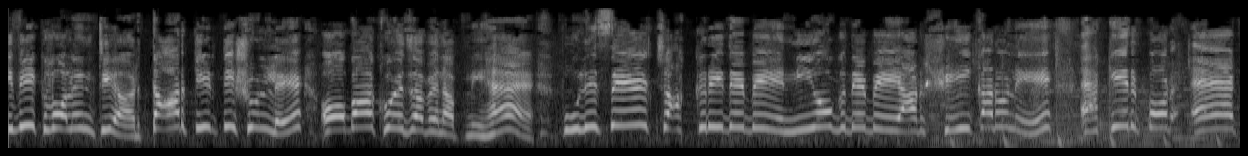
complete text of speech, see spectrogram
সিভিক ভলেন্টিয়ার তার কীর্তি শুনলে অবাক হয়ে যাবেন আপনি। হ্যাঁ পুলিশে চাকরি দেবে, নিয়োগ দেবে, আর সেই কারণে একের পর এক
